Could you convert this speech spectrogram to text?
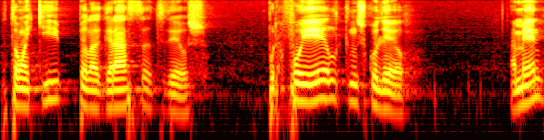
Estão aqui pela graça de Deus, porque foi Ele que nos escolheu. Amém?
